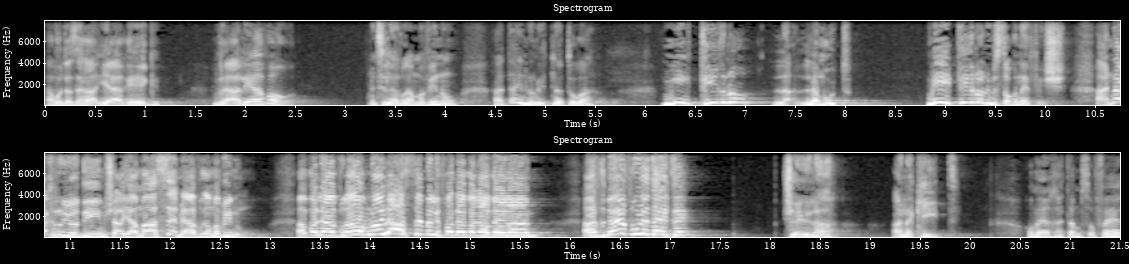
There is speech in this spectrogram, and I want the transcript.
עבודה זרה ייהרג ואל יעבור. אצל אברהם אבינו עדיין לא ניתנה תורה. מי התיר לו למות? מי התיר לו למסור נפש? אנחנו יודעים שהיה מעשה מאברהם אבינו. אבל לאברהם לא יעשה מלפניו הרב ערן. אז מאיפה הוא יודע את זה? שאלה ענקית. אומר חתם סופר,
